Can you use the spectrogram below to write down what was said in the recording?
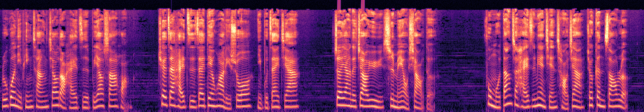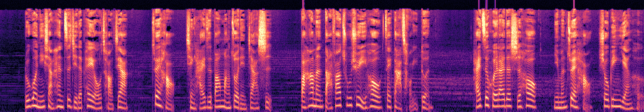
如果你平常教导孩子不要撒谎，却在孩子在电话里说你不在家，这样的教育是没有效的。父母当着孩子面前吵架就更糟了。如果你想和自己的配偶吵架，最好请孩子帮忙做点家事，把他们打发出去以后再大吵一顿。孩子回来的时候，你们最好休兵言和。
